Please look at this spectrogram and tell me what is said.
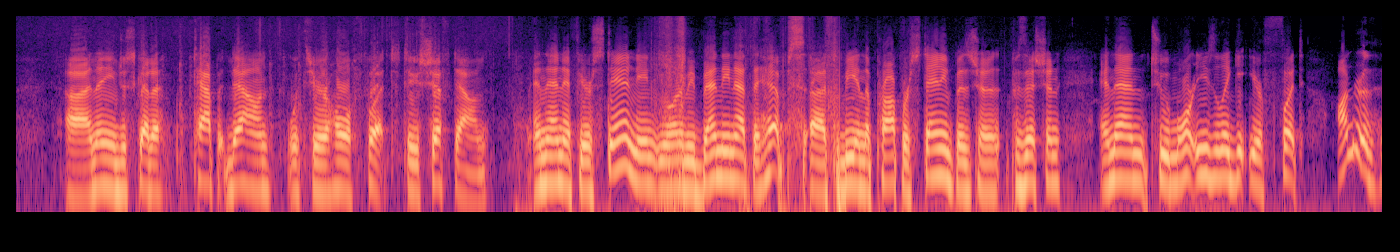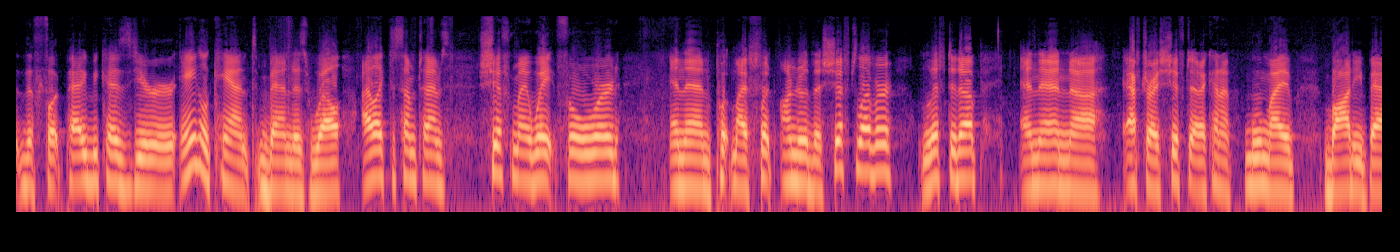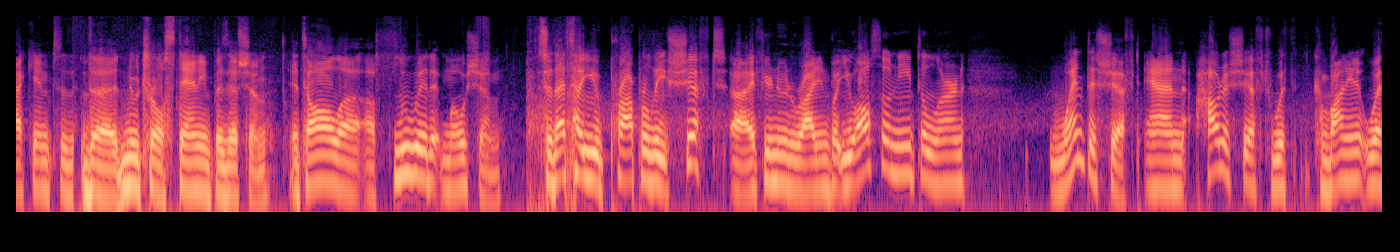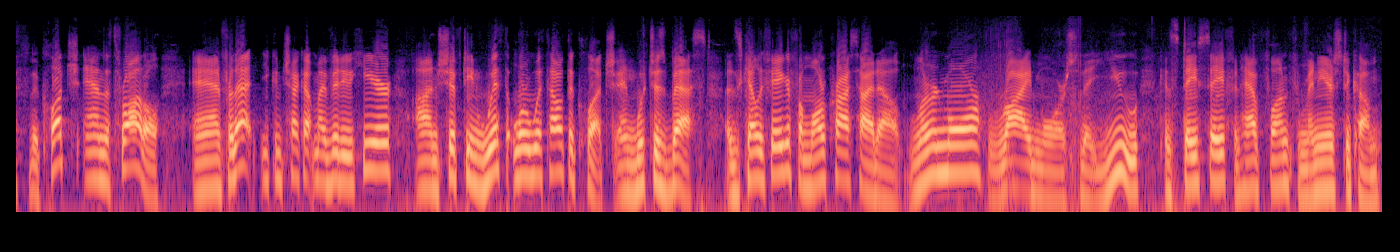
uh, and then you just got to tap it down with your whole foot to shift down. And then if you're standing, you want to be bending at the hips uh, to be in the proper standing position, position and then to more easily get your foot under the foot peg because your ankle can't bend as well. I like to sometimes shift my weight forward and then put my foot under the shift lever lift it up, and then uh, after I shift it, I kind of move my body back into the neutral standing position. It's all a, a fluid motion. So that's how you properly shift uh, if you're new to riding, but you also need to learn when to shift and how to shift with combining it with the clutch and the throttle. And for that, you can check out my video here on shifting with or without the clutch and which is best. This is Kelley Fager from Motocross Hideout. Learn more, ride more so that you can stay safe and have fun for many years to come.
